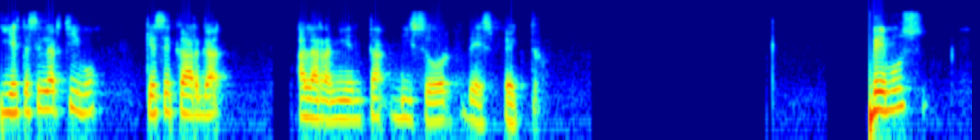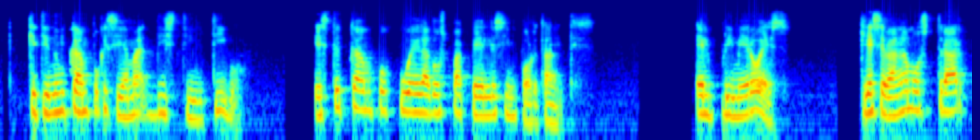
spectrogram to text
Y este es el archivo que se carga a la herramienta visor de espectro. Vemos que tiene un campo que se llama distintivo. Este campo juega dos papeles importantes. El primero es que se van a mostrar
